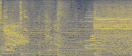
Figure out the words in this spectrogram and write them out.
别跑，快跑。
